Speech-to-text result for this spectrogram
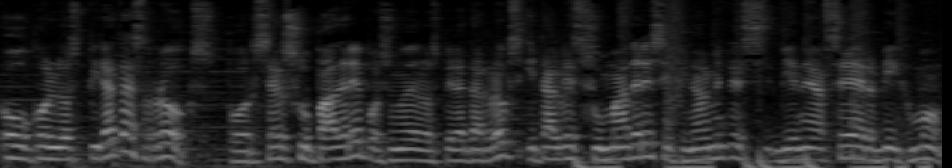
o con los Piratas Rocks, por ser su padre, pues uno de los Piratas Rocks, y tal vez su madre si finalmente viene a ser Big Mom.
